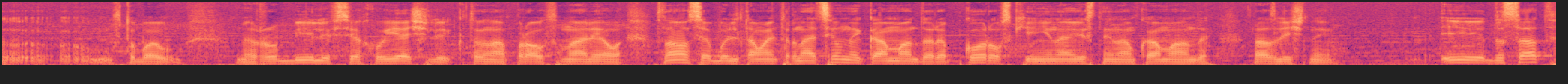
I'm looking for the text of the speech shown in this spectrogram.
э, чтобы рубили всех, уячили, кто направо, кто налево. В основном все были там альтернативные команды, рэп-коровские, ненавистные нам команды различные. И Десат,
